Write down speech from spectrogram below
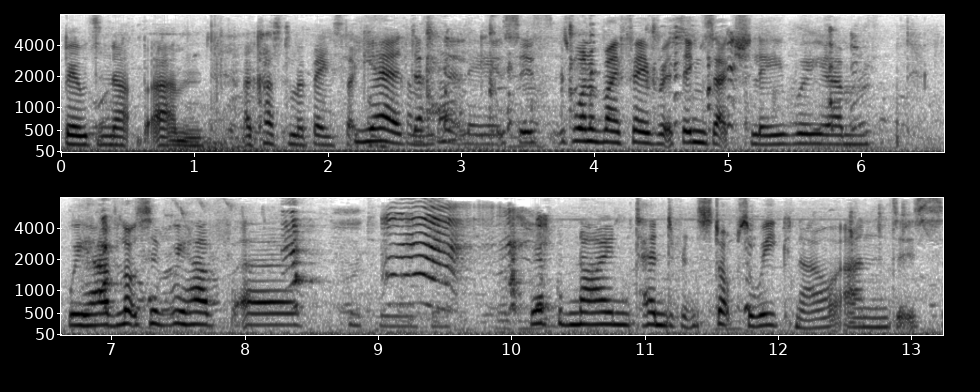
building up um, a customer base that can Yeah, come- definitely. It's, it's, it's one of my favourite things actually. We um we have lots of we have uh, one, two, three, we have nine, ten different stops a week now, and it's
